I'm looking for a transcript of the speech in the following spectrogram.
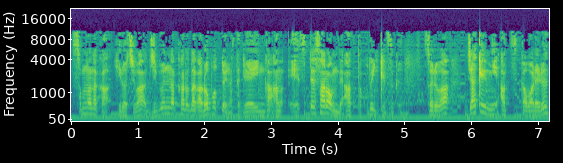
そんな中、ヒロシは自分の体がロボットになった原因があのエステサロンであったことに気づく。それは邪険に扱われる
